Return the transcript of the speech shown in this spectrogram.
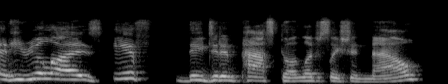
And he realized if they didn't pass gun legislation now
